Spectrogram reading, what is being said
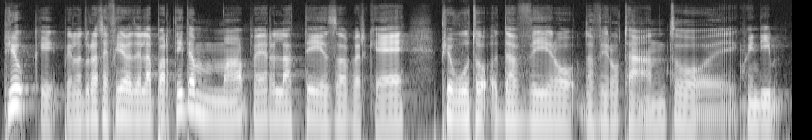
più che per la durata effettiva della partita, ma per l'attesa, perché è piovuto davvero, davvero tanto. Quindi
